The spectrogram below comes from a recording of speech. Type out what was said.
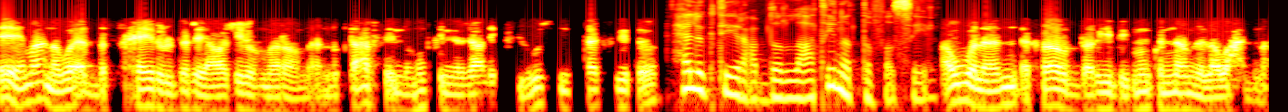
إيه معنا وقت بس خير البر عاجله مرام لأنه بتعرفي إنه ممكن يرجع لك فلوس من ال tax return حلو كتير عبد الله أعطينا التفاصيل. اولا الاقرار الضريبي ممكن نعمله لوحدنا.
